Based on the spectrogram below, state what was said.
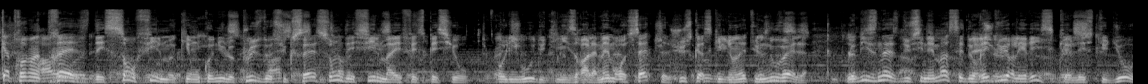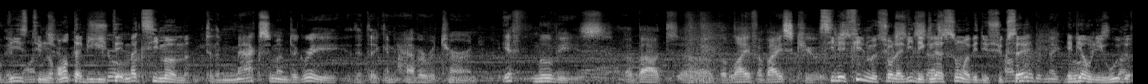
93 des 100 films qui ont connu le plus de succès sont des films à effets spéciaux. Hollywood utilisera la même recette jusqu'à ce qu'il y en ait une nouvelle. Le business du cinéma, c'est de réduire les risques. Les studios visent une rentabilité maximum. to the maximum degree that they can have a return. If movies about the life of Ice Cube, Si les films sur la vie des glaçons avaient du succès, eh bien Hollywood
